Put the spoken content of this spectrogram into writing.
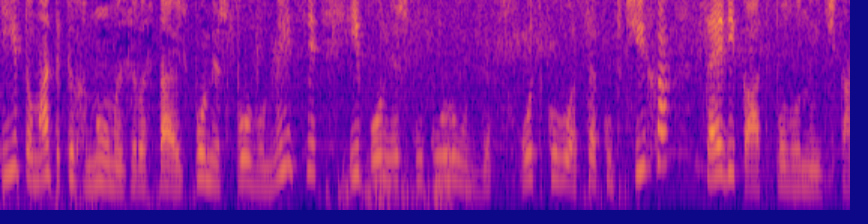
і томатики гноми зростають поміж полуниці і поміж кукурудзи. От кого це купчиха, це вікат полуничка.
